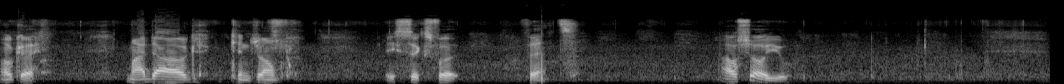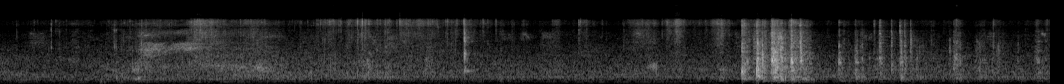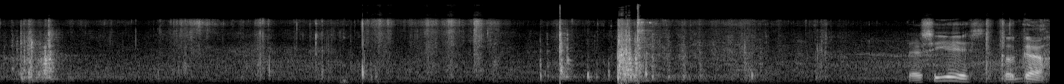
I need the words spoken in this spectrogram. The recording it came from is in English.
Okay. My dog can jump a six foot fence. I'll show you. There she is. Good girl.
